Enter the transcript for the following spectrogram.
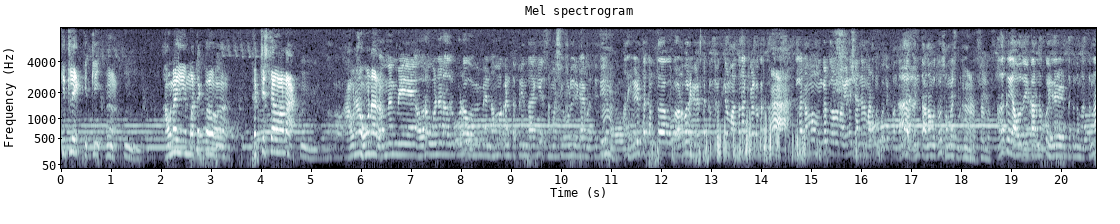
ಕಿತ್ಲಿ. ಕಿತ್ಲಿ. ಹ್ಮ್. ಹ್ಞೂ ಅವನ ಈ ಮಠಕ್ಕೆ ಕಟ್ಟಿಸ್ತಾವ ಅವನ. ಅವನ ಓನರ್. ಒಮ್ಮೊಮ್ಮೆ ಅವರ ಓನರ್ ಆದ್ರೂ ಕೂಡ ಒಮ್ಮೊಮ್ಮೆ ನಮ್ಮ ಕಣ್ತಪ್ಪಿನಿಂದಾಗಿ ಸಮಸ್ಯೆಗಳು ಈಡಾಗ್ಬಿಡ್ತೈತಿ. ಅದು ಹೇಳ್ತಕ್ಕಂಥ ಒಬ್ಬ ಅನುಭವ ಹೇಳ್ತಕ್ಕಂಥ ವ್ಯಕ್ತಿಗಳ ಮಾತನ್ನ ಕೇಳ್ಬೇಕಾಗ್ತದೆ. ಮುಂಗಪ್ಪದವ್ರು ನಾವು ಏನೋ ಶಾಂತಿ ಮಾಡ್ಕೊಂಡು ಹೋಗ್ಬೇಕು ಇಂಥ ಅನಾಹುತವು ಅದಕ್ಕೆ ಯಾವುದೇ ಕಾರಣಕ್ಕೂ ಹಿರಿಯರು ಹೇಳ್ತಕ್ಕಂಥ ಮಾತನ್ನ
